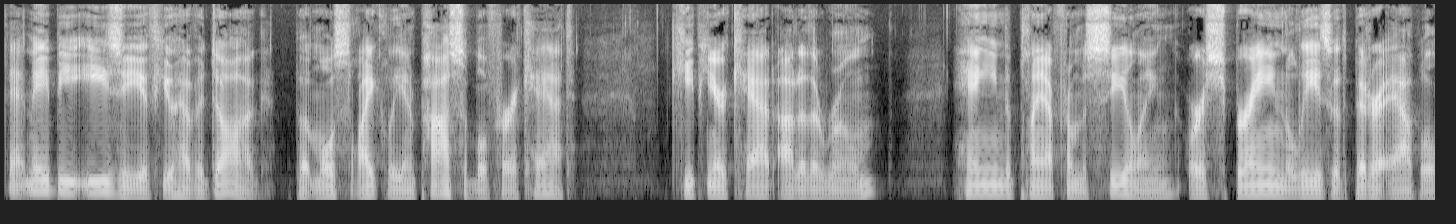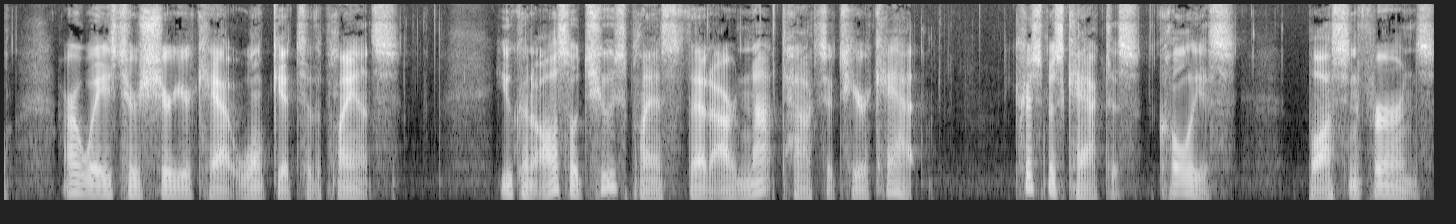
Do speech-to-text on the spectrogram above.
That may be easy if you have a dog, but most likely impossible for a cat. Keeping your cat out of the room, hanging the plant from the ceiling, or spraying the leaves with bitter apple are ways to assure your cat won't get to the plants. You can also choose plants that are not toxic to your cat. Christmas cactus, coleus, Boston ferns,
